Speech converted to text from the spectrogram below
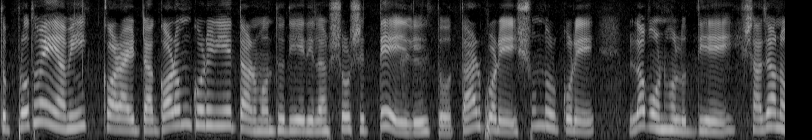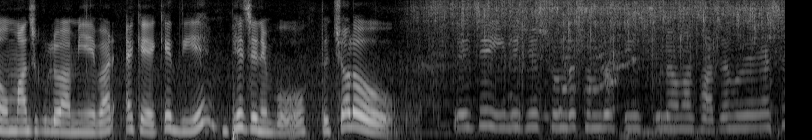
তো প্রথমেই আমি কড়াইটা গরম করে নিয়ে তার মধ্যে দিয়ে দিলাম সর্ষের তেল। তো তারপরে সুন্দর করে লবণ হলুদ দিয়ে সাজানো মাছগুলো আমি এবার একে একে দিয়ে ভেজে নেব। তো চলো। এই যে ইলিশের সুন্দর সুন্দর পিসগুলো আমার ভাজা হয়ে গেছে।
